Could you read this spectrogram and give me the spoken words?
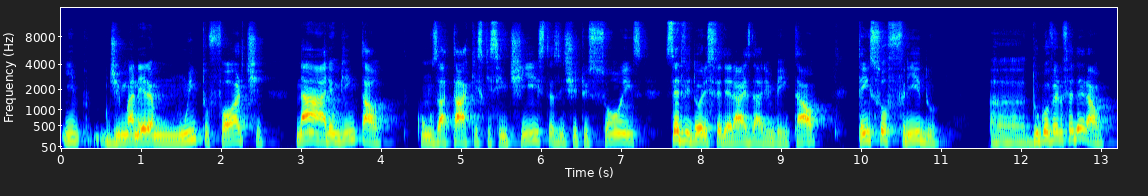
e de maneira muito forte na área ambiental, com os ataques que cientistas, instituições, servidores federais da área ambiental têm sofrido uh, do governo federal,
